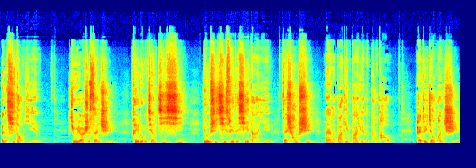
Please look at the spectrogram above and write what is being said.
本期导言：九月二十三日，黑龙江鸡西六十七岁的谢大爷在超市买了八点八元的葡萄，排队交款时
